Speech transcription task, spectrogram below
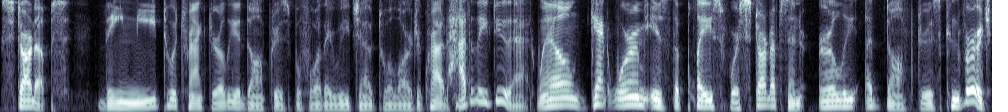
Startups, they need to attract early adopters before they reach out to a larger crowd. How do they do that? Well, GetWorm is the place where startups and early adopters converge.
